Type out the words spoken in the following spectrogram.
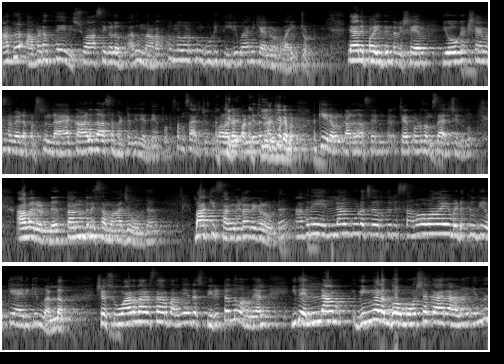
അത് അവിടുത്തെ വിശ്വാസികളും അത് നടത്തുന്നവർക്കും കൂടി തീരുമാനിക്കാൻ ഒരു റൈറ്റ് ഉണ്ട്. ഞാനിപ്പോൾ ഇതിന്റെ വിഷയം യോഗക്ഷേമ സഭയുടെ പ്രസിഡന്റായ കാളിദാസ ഭട്ടതിരി അദ്ദേഹത്തോട് സംസാരിച്ചു വളരെ അക്കിര- പണ്ഡിത അക്കിരമൺ. അക്കിരമൺ അക്കീരവൻ കാളിദാസൻ ചേട്ടനോട് സംസാരിച്ചിരുന്നു. അവരുണ്ട് തന്ത്രി സമാജമുണ്ട്. ബാക്കി സംഘടനകളുണ്ട്. അവരെ എല്ലാം കൂടെ ചേർത്തൊരു സമവായം എടുക്കുകയൊക്കെ ആയിരിക്കും നല്ലത്. പക്ഷെ സുവാർനായർ സാർ പറഞ്ഞതിന്റെ സ്പിരിറ്റ് എന്ന് പറഞ്ഞാൽ ഇതെല്ലാം നിങ്ങൾ എന്തോ മോശക്കാരാണ് എന്ന്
